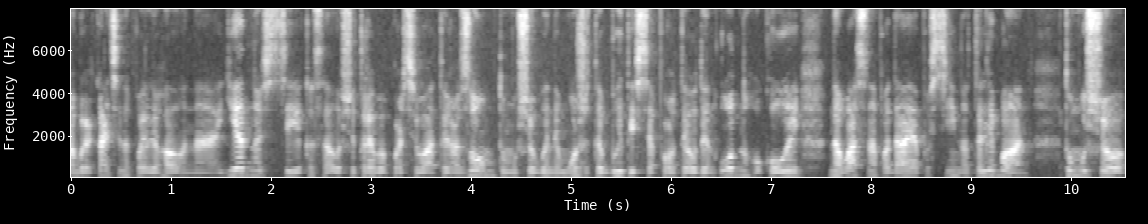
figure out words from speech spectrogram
американці наполягали на єдності, казали, що треба працювати разом, тому що ви не можете битися проти один одного, коли на вас нападає постійно Талібан. Тому що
